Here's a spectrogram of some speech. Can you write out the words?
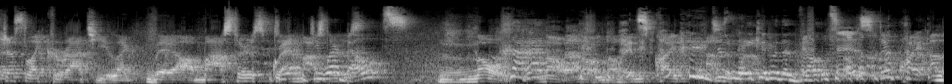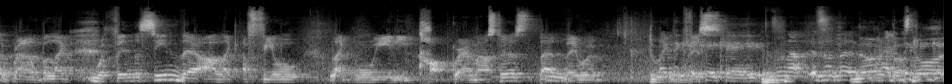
it's just like karate. Like there are masters, do, you, do grandmasters. you wear belts? No, no, no, no. It's quite just underground. naked with a belt. It's still quite underground, but like within the scene, there are like a few like really top grandmasters that they were doing like the this. KKK. Isn't that? Isn't the No, that's the not.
